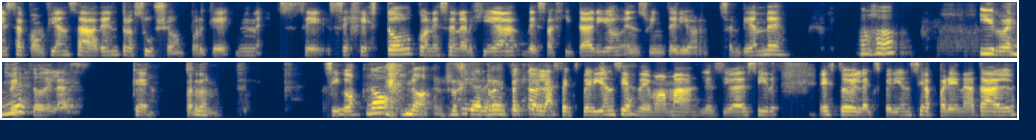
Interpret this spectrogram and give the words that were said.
esa confianza adentro suyo, porque se, gestó con esa energía de Sagitario en su interior. ¿Se entiende? Ajá. Y respecto de las... ¿Qué? Perdón. ¿Sigo? No, no respecto a las experiencias de mamá, les iba a decir esto de la experiencia prenatal.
